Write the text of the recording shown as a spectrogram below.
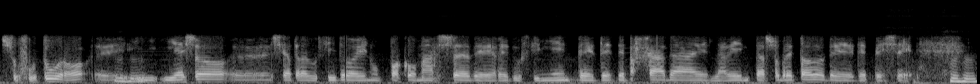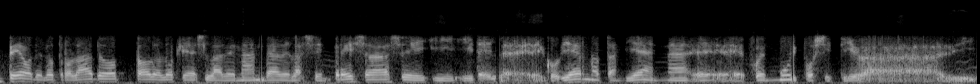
su futuro eh, y, y eso se ha traducido en un poco más eh, de reducimiento, de, de- bajada en la venta, sobre todo de, de PC. Pero del otro lado, todo lo que es la demanda de las empresas y, y- y del, eh, del gobierno también eh, fue muy positiva y,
